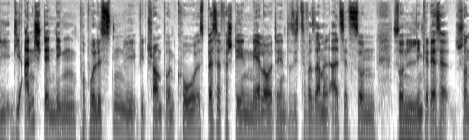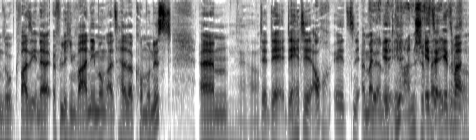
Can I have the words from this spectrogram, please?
die, die anständigen Populisten wie, wie Trump und Co. es besser verstehen, mehr Leute hinter sich zu versammeln, als jetzt so ein, so ein Linker. Der ist ja schon so quasi in der öffentlichen Wahrnehmung als halber Kommunist. Ähm, Ja. der, der, der hätte auch jetzt, ich meine, jetzt, jetzt mal,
